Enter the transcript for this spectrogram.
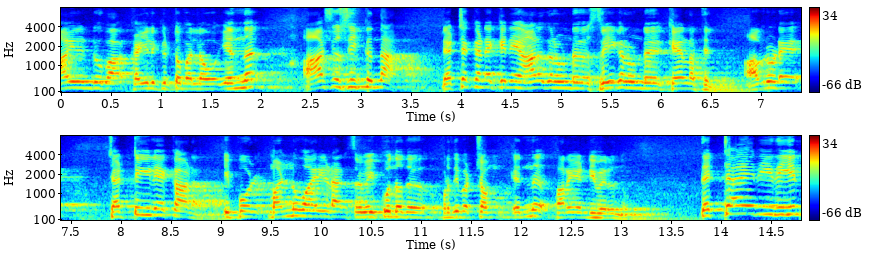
ആയിരം രൂപ കയ്യിൽ കിട്ടുമല്ലോ എന്ന് ആശ്വസിക്കുന്ന ലക്ഷക്കണക്കിന് ആളുകളുണ്ട് സ്ത്രീകളുണ്ട് കേരളത്തിൽ. അവരുടെ ചട്ടിയിലേക്കാണ് ഇപ്പോൾ മണ്ണുവാരിയിടാൻ ശ്രമിക്കുന്നത് പ്രതിപക്ഷം എന്ന് പറയേണ്ടി വരുന്നു. തെറ്റായ രീതിയിൽ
